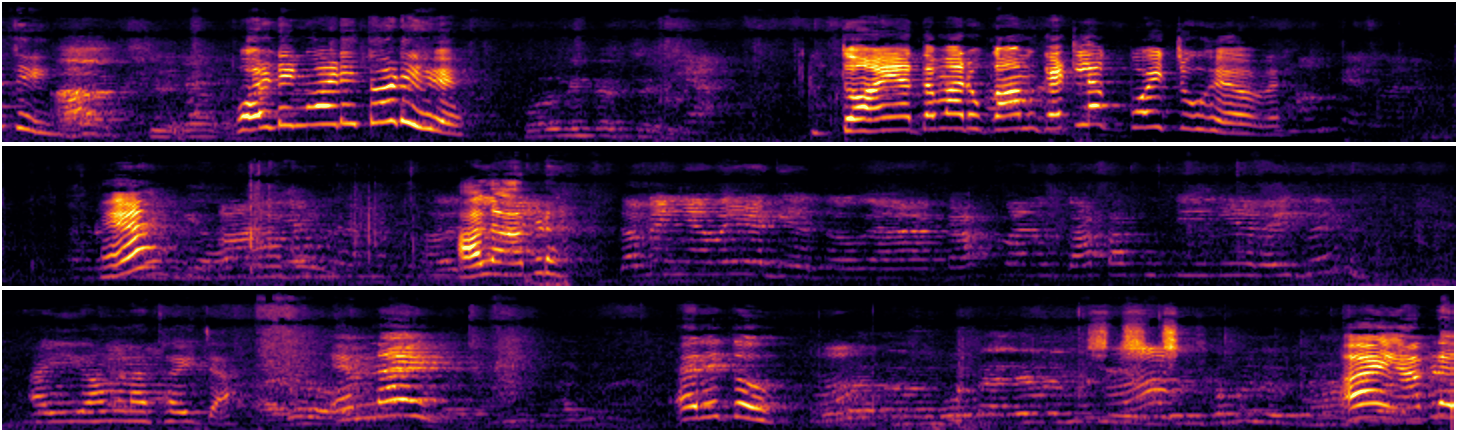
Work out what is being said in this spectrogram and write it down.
નથી? આ ફોલ્ડિંગ વાળી થોડી છે? તો અહીંયા તમારું કામ કેટલાક પહોંચ્યું છે હવે? હે? હાલો આપણે તમે અહીંયા વયા ગયા તો હવે આ કાપવાનું કાપા કૂપી અહીંયા રહી ગઈ ને? આ હમણાં થઈ જા. એમ નહીં? અરે તો? આય આપણે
